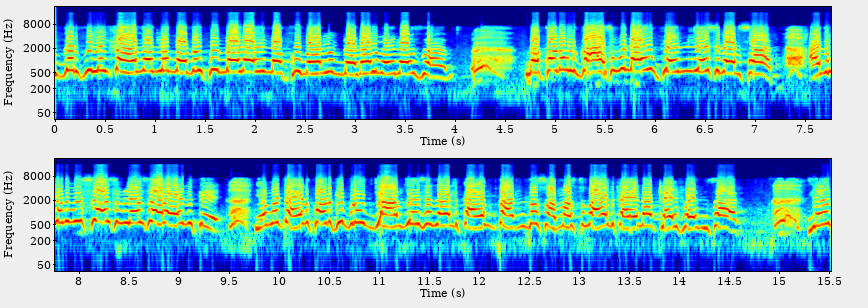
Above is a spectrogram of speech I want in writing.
ఇద్దరు పిల్లలతో ఆధార్లో బతుకుతున్నాడు అని నా కుమారులు నడాలి పోయినారు సార్ నా కొడుకులు కాసుకుని ఆయన పెళ్ళి చేసినారు సార్ అది కూడా విశ్వాసం లేదు సార్ ఆయనకి ఏమంటే ఆయన కొడుకు ఇప్పుడు జాబ్ చేసేదానికి ఆయన అంత సమస్తం ఆయనకి అయినట్లు అయిపోయింది సార్ ఏం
